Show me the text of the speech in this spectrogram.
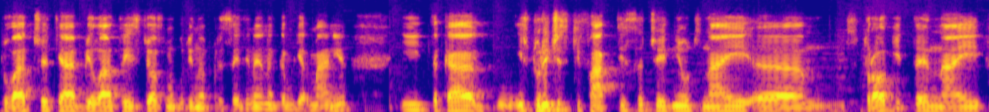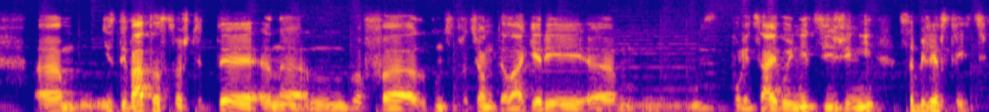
това, че тя е била 38 година присъединена към Германия и така исторически факти са, че едни от най-строгите, най- ам, издевателстващите на, в концентрационните лагери полицаи, войници и жени са били австрийци.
